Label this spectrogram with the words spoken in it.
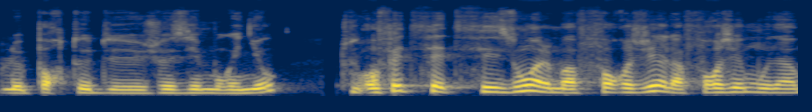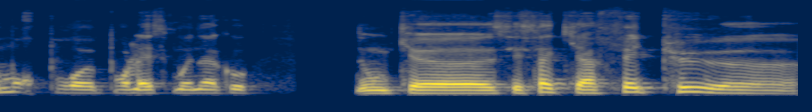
le Porto de José Mourinho. En fait, cette saison, elle m'a forgé, elle a forgé mon amour pour, pour l'AS Monaco. Donc, c'est ça qui a fait que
